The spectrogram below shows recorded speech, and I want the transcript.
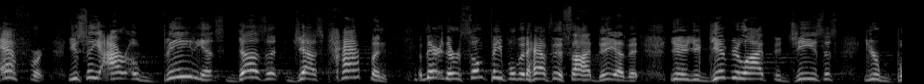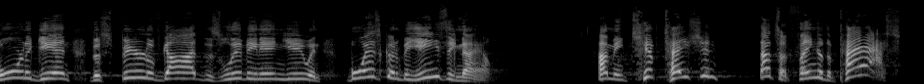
effort. You see, our obedience doesn't just happen. There, there are some people that have this idea that, you know, you give your life to Jesus, you're born again, the Spirit of God is living in you, and boy, it's going to be easy now. I mean, temptation, that's a thing of the past.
